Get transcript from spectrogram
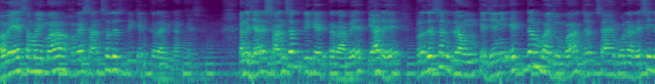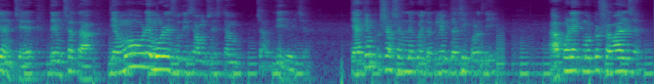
હવે એ સમયમાં હવે સાંસદ જ ક્રિકેટ કરાવી નાખે છે. અને જ્યારે સાંસદ ક્રિકેટ કરાવે, ત્યારે પ્રદર્શન ગ્રાઉન્ડ કે જેની એકદમ બાજુમાં જજ સાહેબોના રેસિડેન્ટ છે, તેમ છતાં ત્યાં મોડે મોડે સુધી સાઉન્ડ સિસ્ટમ ચાલતી જ હોય છે. ત્યાં કેમ પ્રશાસનને કોઈ તકલીફ નથી પડતી? આ પણ એક મોટો સવાલ છે.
